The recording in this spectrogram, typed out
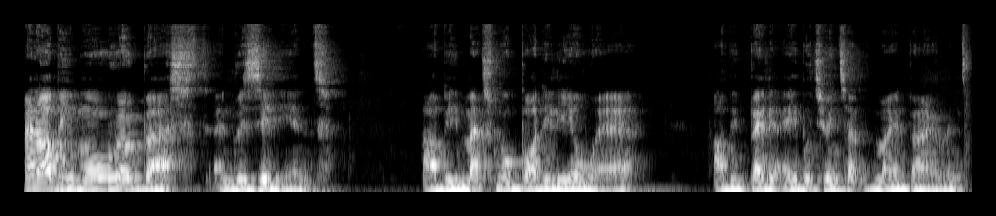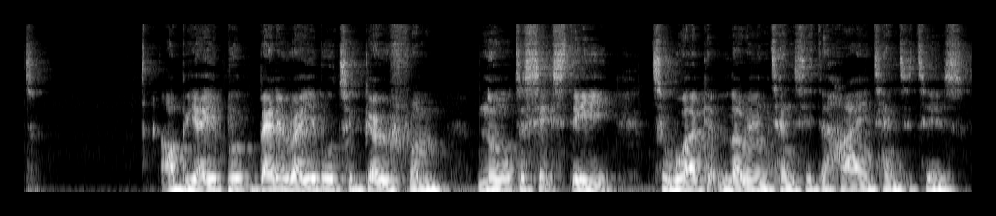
and I'll be more robust and resilient. I'll be much more bodily aware. I'll be better able to interact with my environment. I'll be able better able to go from 0 to 60 to work at low intensity to high intensities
